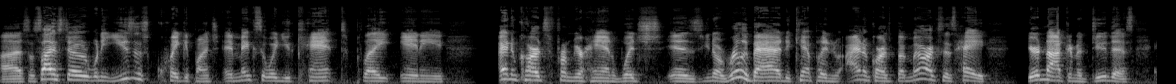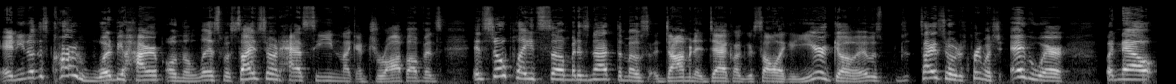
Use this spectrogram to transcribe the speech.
Uh, so Scizor, when he uses Quake Punch, it makes it where you can't play any item cards from your hand, which is you know really bad. You can't play any item cards. But Marowak says, hey you're not gonna do this. And you know, this card would be higher up on the list, but Seismitoad has seen like a drop off. It's it still played some, but it's not the most dominant deck like we saw like a year ago. It was Seismitoad was pretty much everywhere. But now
